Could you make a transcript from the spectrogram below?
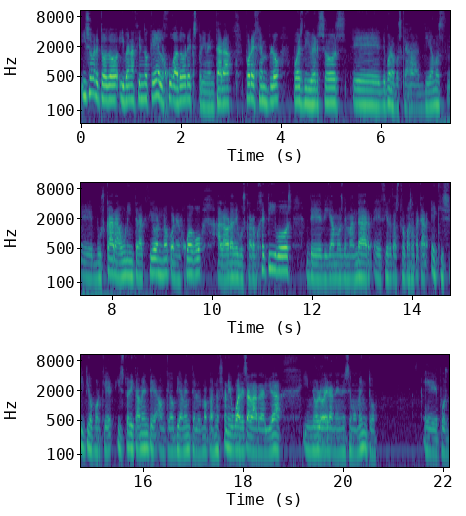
y sobre todo iban haciendo que el jugador experimentara, por ejemplo, pues diversos, eh, bueno, pues que digamos eh, buscara una interacción, ¿no? Con el juego a la hora de buscar objetivos, de digamos de mandar eh, ciertas tropas a atacar X sitio porque históricamente, aunque obviamente los mapas no son iguales a la realidad y no lo eran en ese momento, eh, pues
